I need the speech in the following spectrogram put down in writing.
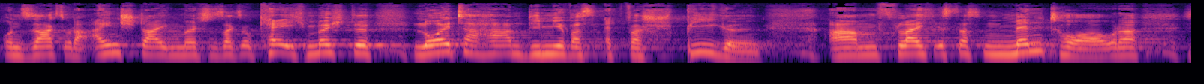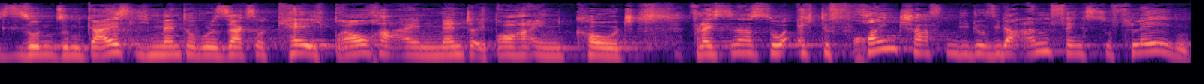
und sagst oder einsteigen möchtest und sagst, okay, ich möchte Leute haben, die mir was etwas spiegeln. Ähm, vielleicht ist das ein Mentor oder so, so ein geistlichen Mentor, wo du sagst, okay, ich brauche einen Mentor, ich brauche einen Coach. Vielleicht sind das so echte Freundschaften, die du wieder anfängst zu pflegen.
